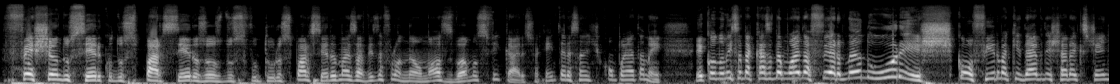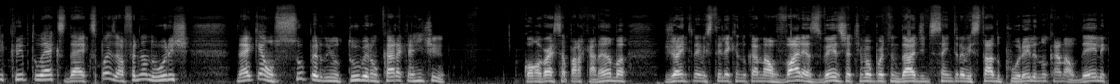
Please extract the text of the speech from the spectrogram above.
fechando o cerco dos parceiros ou dos futuros parceiros, mas a Visa falou: não, nós vamos ficar. Isso aqui é interessante de acompanhar também. Economista da Casa da Moeda, Fernando Urich, confirma que deve deixar a exchange CryptoXDex. Pois é, o Fernando Urich, né, que é um super youtuber, um cara que a gente conversa para caramba. Já entrevistei ele aqui no canal várias vezes, já tive a oportunidade de ser entrevistado por ele no canal dele,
